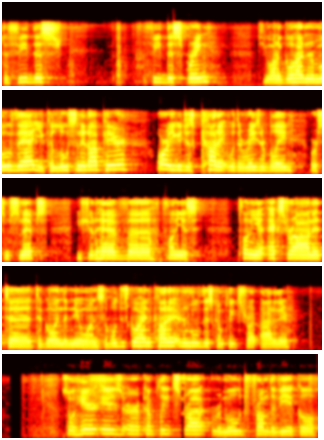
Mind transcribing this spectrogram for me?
to feed this feed this spring. You want to go ahead and remove that, you can loosen it up here, or you could just cut it with a razor blade or some snips. You should have uh, plenty of plenty of extra on it to, to go in the new one. So we'll just go ahead and cut it and remove this complete strut out of there. So here is our complete strut removed from the vehicle.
